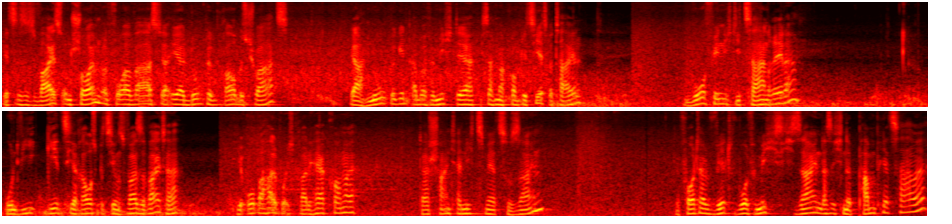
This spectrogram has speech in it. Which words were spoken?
Jetzt ist es weiß und schäumend und vorher war es ja eher dunkelgrau bis schwarz. Ja, nun beginnt aber für mich der, ich sag mal, kompliziertere Teil. Wo finde ich die Zahnräder? Und wie geht es hier raus bzw. weiter? Hier oberhalb, wo ich gerade herkomme, da scheint ja nichts mehr zu sein. Der Vorteil wird wohl für mich sein, dass ich eine Pump jetzt habe.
